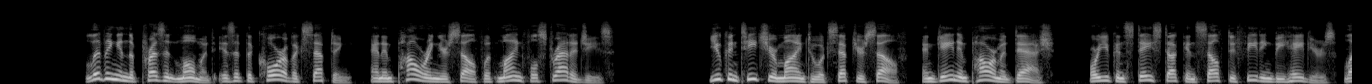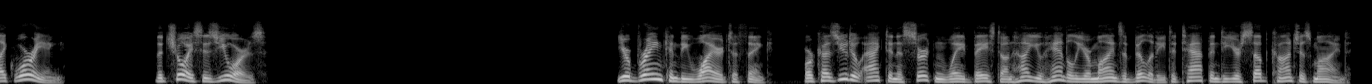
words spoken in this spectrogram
Living in the present moment is at the core of accepting and empowering yourself with mindful strategies. You can teach your mind to accept yourself and gain empowerment dash, or you can stay stuck in self-defeating behaviors like worrying. The choice is yours. Your brain can be wired to think, or cause you to act in a certain way based on how you handle your mind's ability to tap into your subconscious mind.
